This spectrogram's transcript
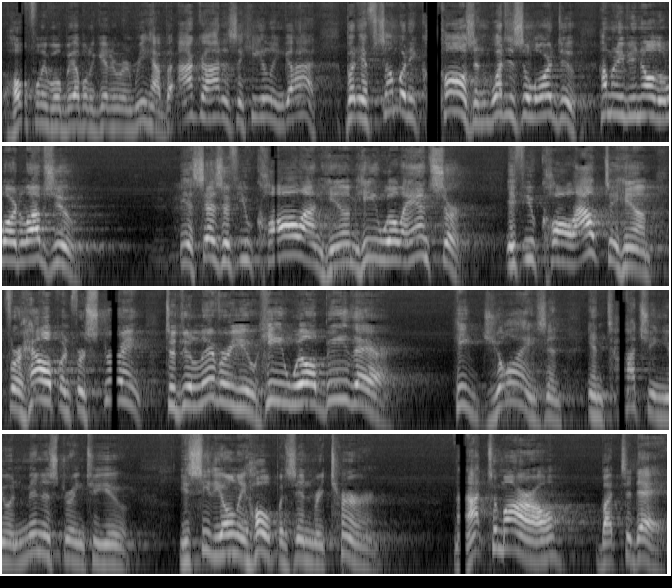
hopefully we'll be able to get her in rehab. But our God is a healing God. But if somebody calls, and what does the Lord do? How many of you know the Lord loves you? It says if you call on Him, He will answer. If you call out to Him for help and for strength to deliver you, He will be there. He joys in, in touching you and ministering to you. You see, the only hope is in return. Not tomorrow, but today.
